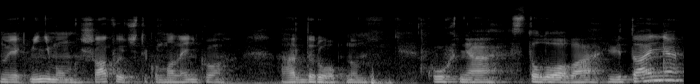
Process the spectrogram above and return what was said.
ну, як мінімум, шафу чи таку маленьку гардеробну. Кухня, столова, вітальня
